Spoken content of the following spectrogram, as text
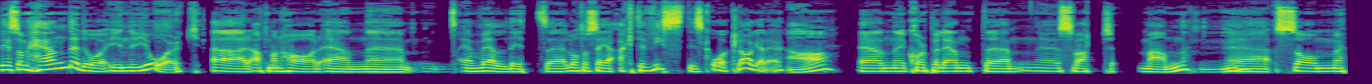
det som händer då i New York är att man har en, eh, en väldigt, eh, låt oss säga aktivistisk åklagare. Ja. En korpulent eh, svart man mm. som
